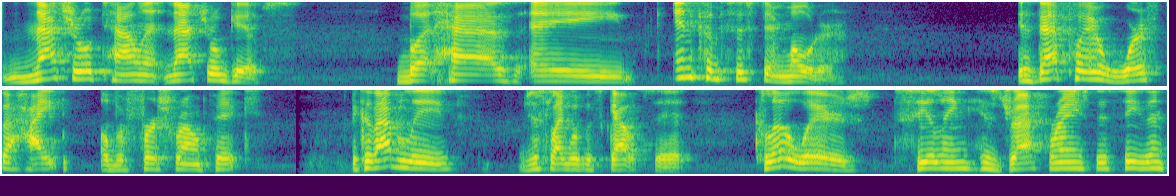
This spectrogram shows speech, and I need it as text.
natural talent, natural gifts, but has a inconsistent motor, is that player worth the hype of a first round pick? Because I believe, just like what the scout said, Kel'el Ware's ceiling, his draft range this season,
